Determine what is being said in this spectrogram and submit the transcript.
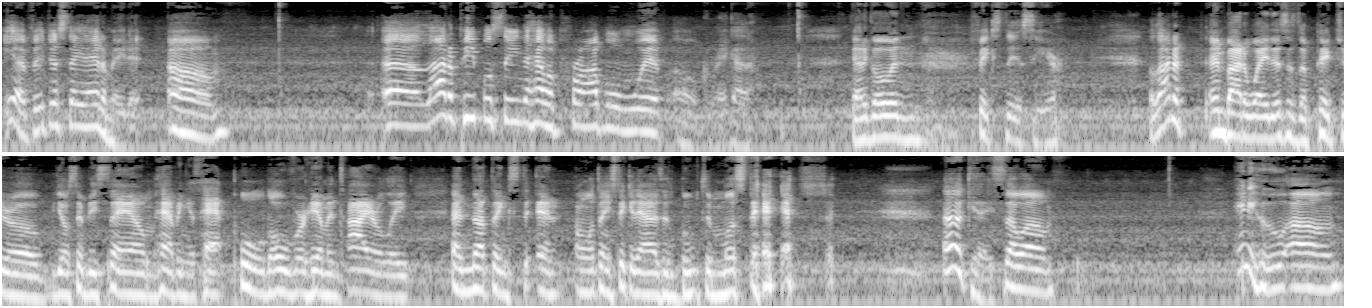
yeah, if it just stayed animated. Um, a lot of people seem to have a problem with, oh, great, gotta, gotta go and fix this here. A lot of, and by the way, this is a picture of Yosemite Sam having his hat pulled over him entirely, and nothing, and only thing sticking out is his boots and mustache. okay, so, um, anywho, um,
